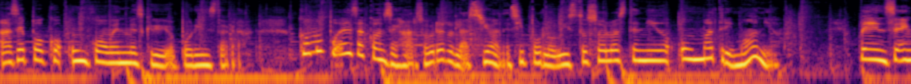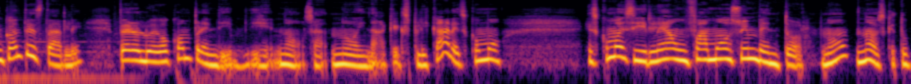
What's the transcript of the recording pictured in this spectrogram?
Hace poco un joven me escribió por Instagram. ¿Cómo puedes aconsejar sobre relaciones si por lo visto solo has tenido un matrimonio? Pensé en contestarle, pero luego comprendí. Dije, no, o sea, no hay nada que explicar. Es como, es como decirle a un famoso inventor, ¿no? No, es que tú,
